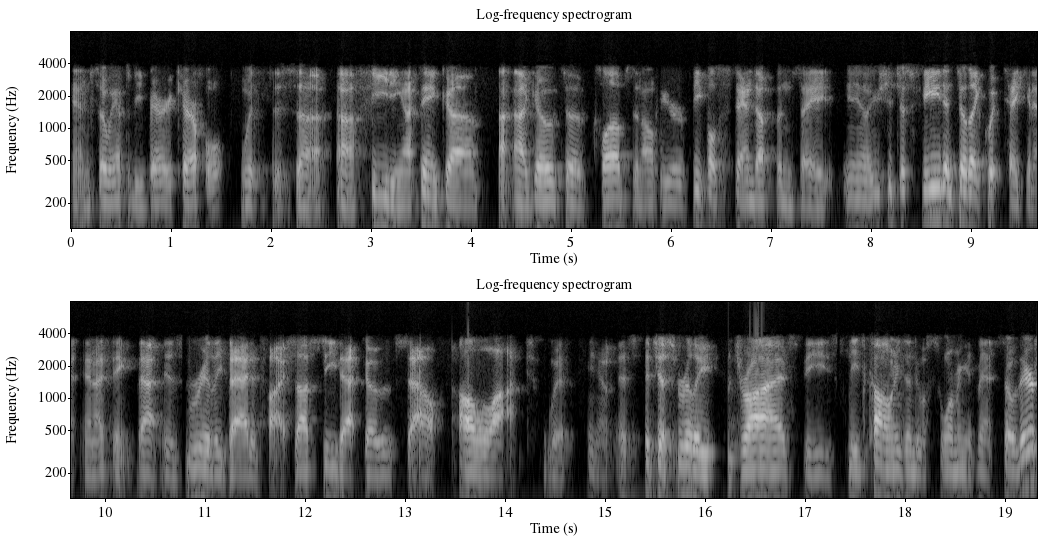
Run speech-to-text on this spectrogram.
and so we have to be very careful with this uh, uh, feeding. I think uh, I, go to clubs and I'll hear people stand up and say, you know, you should just feed until they quit taking it. And I think that is really bad advice. I see that go south a lot with, you know, it's, it just really drives these these colonies into a swarming event. So they're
